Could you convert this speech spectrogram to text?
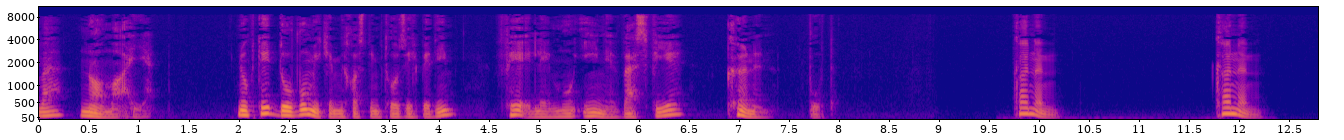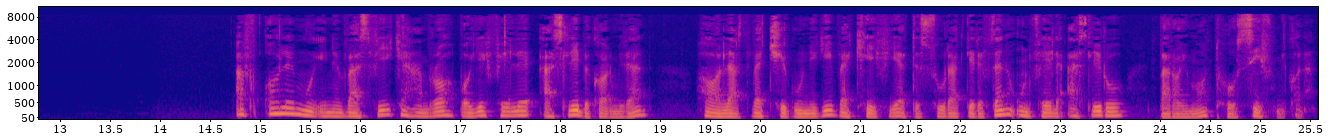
و نامعین. نکته دومی که می‌خواستیم توضیح بدیم فعل معین وصفی کنن بود Können. Können. افعال معین وصفی که همراه با یک فعل اصلی به کار میرن حالت و چگونگی و کیفیت صورت گرفتن اون فعل اصلی رو برای ما توصیف می‌کنن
